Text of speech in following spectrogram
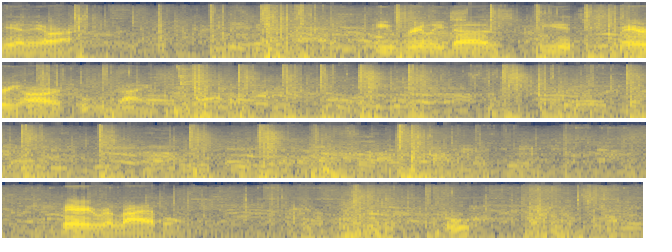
Yeah, they are. He really does. He hits very hard. Ooh, nice. Very reliable. Ooh. I mean,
